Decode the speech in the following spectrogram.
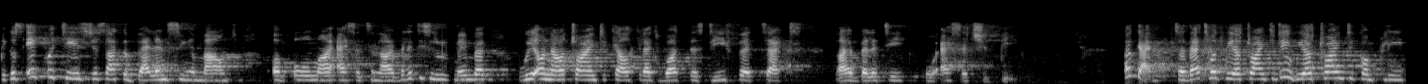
Because equity is just like a balancing amount of all my assets and liabilities. And remember, we are now trying to calculate what this deferred tax liability or asset should be. Okay, so that's what we are trying to do. We are trying to complete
